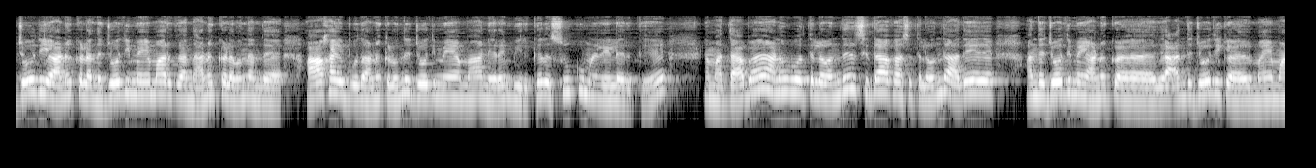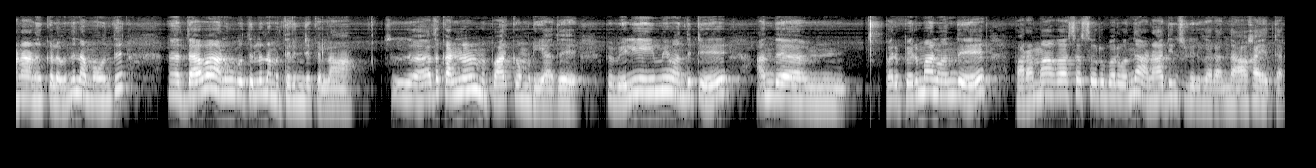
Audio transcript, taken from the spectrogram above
ஜோதி அணுக்கள் அந்த ஜோதிமயமாக இருக்கிற அந்த அணுக்களை வந்து அந்த ஆகாய பூத அணுக்கள் வந்து ஜோதிமயமாக நிரம்பி இருக்குது அது சூக்கும் நிலையில் இருக்குது நம்ம தப அனுபவத்தில் வந்து சிதாகாசத்தில் வந்து அதே அந்த ஜோதிமய அணுக்கள் அந்த ஜோதி மயமான அணுக்களை வந்து நம்ம வந்து தவ அனுபவத்தில் நம்ம தெரிஞ்சுக்கலாம். சு- அதை கண்ணால் நம்ம பார்க்க முடியாது. இப்போ வெளியேயுமே வந்துட்டு அந்த பெரு- பெருமான் வந்து பரமாகாச சொருபர் வந்து அனாதின்னு சொல்லியிருக்காரு அந்த ஆகாயத்தை.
